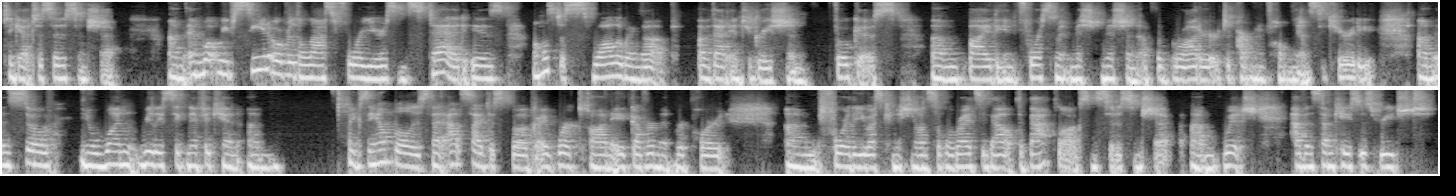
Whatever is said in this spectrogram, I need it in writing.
to get to citizenship. Um, and what we've seen over the last four years instead is almost a swallowing up of that integration focus um, by the enforcement mission of the broader Department of Homeland Security. Um, and so, you know, one really significant um, example is that outside this book, I worked on a government report um, for the U.S. Commission on Civil Rights about the backlogs in citizenship, um, which have in some cases reached,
